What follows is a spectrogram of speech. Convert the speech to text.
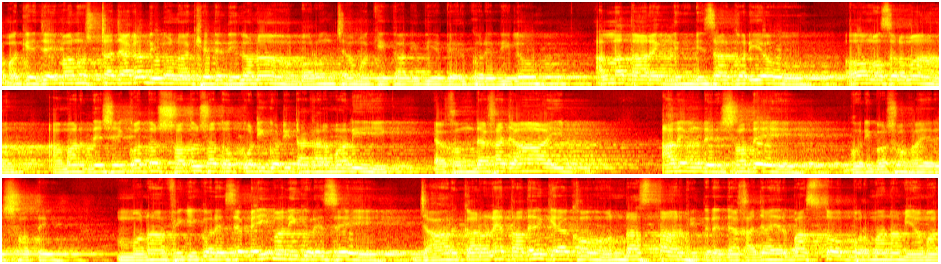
আমাকে যে মানুষটা জায়গা দিল না, খেতে দিল না, বরঞ্চ আমাকে গালি দিয়ে বের করে দিল। আল্লাহ তার একদিন বিচার করিও, ও মুসলমান, আমার দেশে কত শত শত কোটি কোটি টাকার মালিক, এখন দেখা যায় আলেমদের সাথে, গরিব অসহায়ের সাথে। মোনাফিকি করেছে বেইমানি করেছে। যার কারণে তাদেরকে এখন রাস্তার ভিতরে দেখা যায়। এর বাস্তব প্রমাণ আমি আমার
